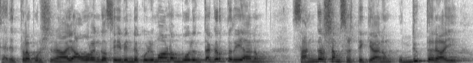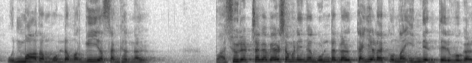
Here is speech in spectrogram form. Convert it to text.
ചരിത്ര പുരുഷനായ ഔറംഗസീബിന്റെ കുഴിമാടം പോലും തകർത്തെറിയാനും സംഘർഷം സൃഷ്ടിക്കാനും ഉദ്യുക്തരായി ഉന്മാദം പൂണ്ട വർഗീയ സംഘങ്ങൾ. പശുരക്ഷക വേഷമണിഞ്ഞ ഗുണ്ടകൾ കൈയടക്കുന്ന ഇന്ത്യൻ തെരുവുകൾ.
